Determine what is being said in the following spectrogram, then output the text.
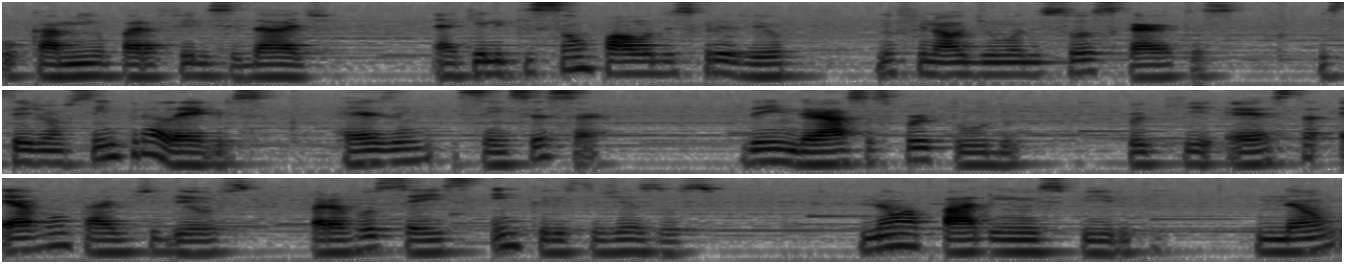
O caminho para a felicidade é aquele que São Paulo descreveu no final de uma de suas cartas. Estejam sempre alegres, rezem sem cessar. Deem graças por tudo, porque esta é a vontade de Deus para vocês em Cristo Jesus. Não apaguem o espírito, não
